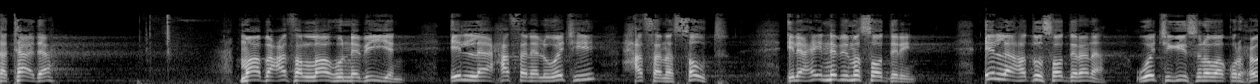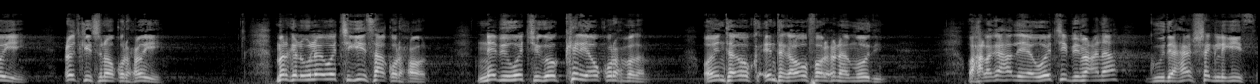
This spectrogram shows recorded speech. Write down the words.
qataada maa bacaa allahu nabiyan ilaa xasana alwajhi xasana asawt ilaahay nebi ma soo dirin. Ilaa hadduu soo dirana wejigiisuna waa qurxooyey codkiisuna waa qurxooyey marka lagu leeya wejigiisaa qurxoon. Nebi wejigoo keliya u qurux badan oo inta kale u foolxun hamoodin waxaa laga hadlayaa weji bimacnaa guud ahaan shagligiisa.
